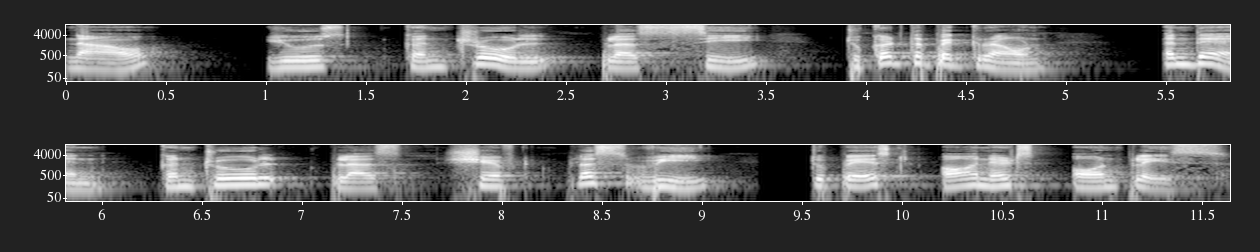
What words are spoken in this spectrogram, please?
Now use Ctrl plus C to cut the background and then Ctrl plus Shift plus V to paste on its own place.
